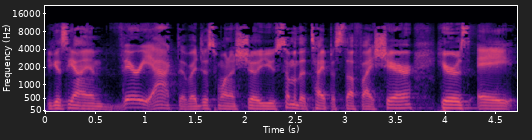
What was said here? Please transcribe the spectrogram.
you can see I am very active. I just want to show you some of the type of stuff I share. Here's a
